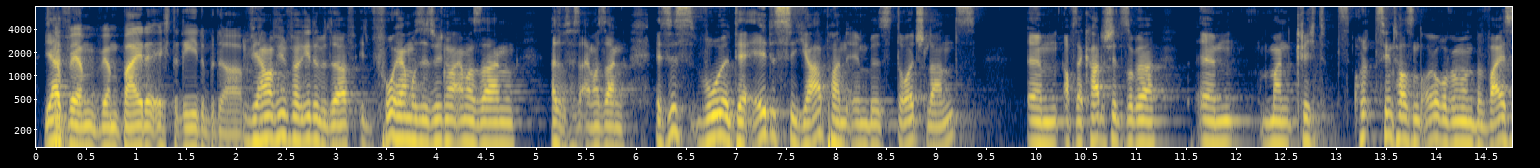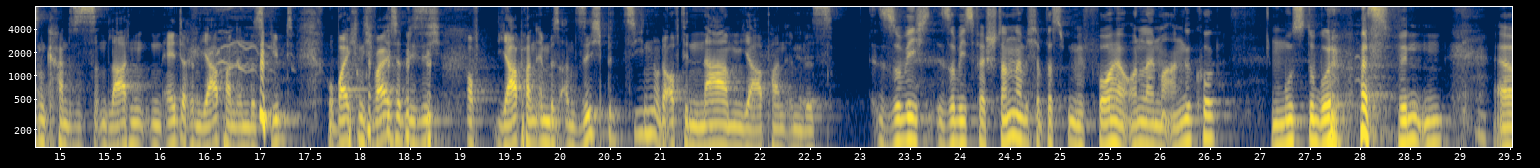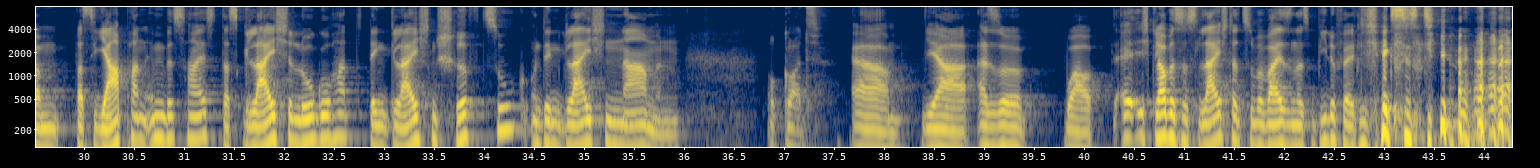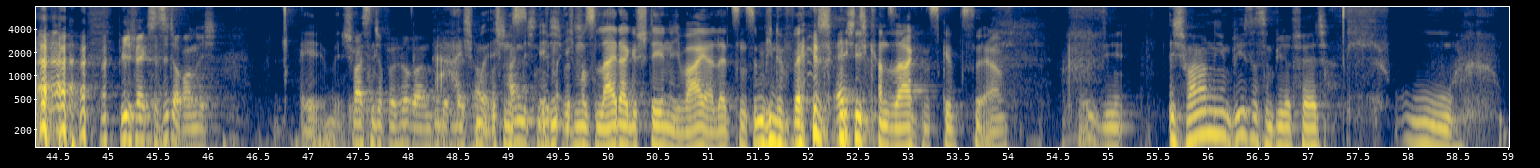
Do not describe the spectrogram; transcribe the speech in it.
Ich Ja, glaube, wir haben, wir haben beide echt Redebedarf. Wir haben auf jeden Fall Redebedarf. Vorher muss ich natürlich noch einmal sagen, also was heißt einmal sagen, es ist wohl der älteste Japan-Imbiss Deutschlands. Ähm, auf der Karte steht sogar, ähm, man kriegt 10.000 Euro, wenn man beweisen kann, dass es im Laden einen älteren Japan-Imbiss gibt. Wobei ich nicht weiß, ob die sich auf Japan-Imbiss an sich beziehen oder auf den Namen Japan-Imbiss. So wie ich so wie ich es verstanden habe, ich habe das mir vorher online mal angeguckt, musst du wohl was finden, ähm, was Japan-Imbiss heißt, das gleiche Logo hat, den gleichen Schriftzug und den gleichen Namen. Oh Gott. Ähm, ja, also wow. Äh, Ich glaube, es ist leichter zu beweisen, dass Bielefeld nicht existiert. Bielefeld existiert doch auch nicht. Ich weiß nicht, ob wir Hörer in Bielefeld Ah, ich, haben. ich, muss, Wahrscheinlich ich, nicht. ich muss leider gestehen, ich war ja letztens in Bielefeld. Echt? Ich kann sagen, es gibt's, ja. Crazy. Ich war noch nie, wie ist es in Bielefeld? Uh,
